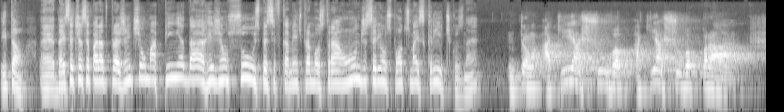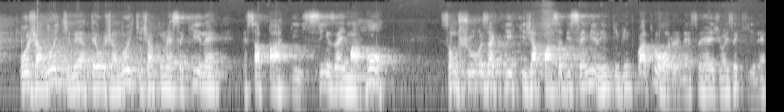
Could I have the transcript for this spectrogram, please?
Então, é, daí você tinha separado para a gente um mapinha da região sul, especificamente, para mostrar onde seriam os pontos mais críticos, né? Então, aqui a chuva, aqui a chuva para hoje à noite, né? Até hoje à noite já começa aqui, né? Essa parte cinza e marrom são chuvas aqui que já passa de 100 milímetros em 24 horas nessas regiões aqui, né?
